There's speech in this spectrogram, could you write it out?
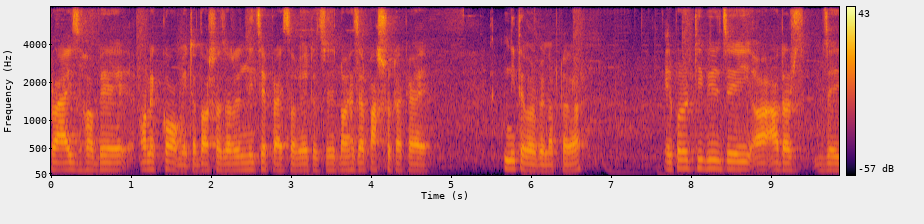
প্রাইস হবে অনেক কম, এটা দশ হাজারের নিচে প্রাইস হবে, এটা হচ্ছে নয় হাজার পাঁচশো টাকায় নিতে পারবেন আপনারা। এরপরে টিভির যেই আদার্স যেই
